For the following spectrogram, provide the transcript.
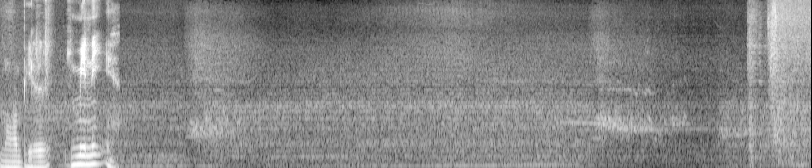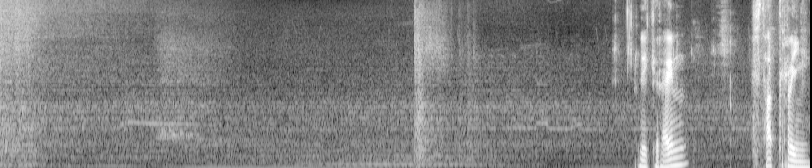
Mobil mini. Dikirain stuttering.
